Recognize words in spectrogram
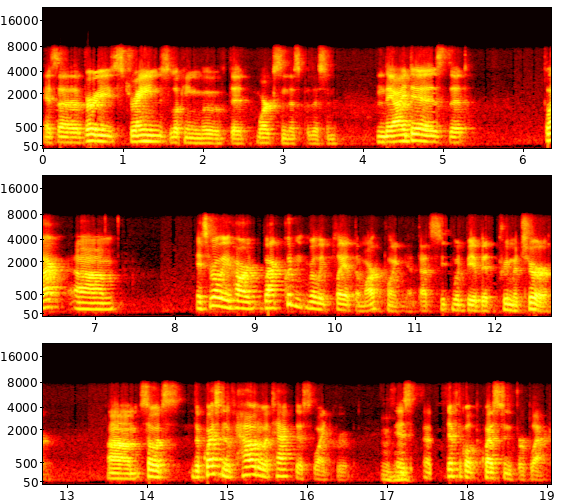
It's a very strange looking move that works in this position. And the idea is that black, um, it's really hard. Black couldn't really play at the mark point yet. That would be a bit premature. Um, so it's the question of how to attack this white group mm -hmm. is a difficult question for black.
